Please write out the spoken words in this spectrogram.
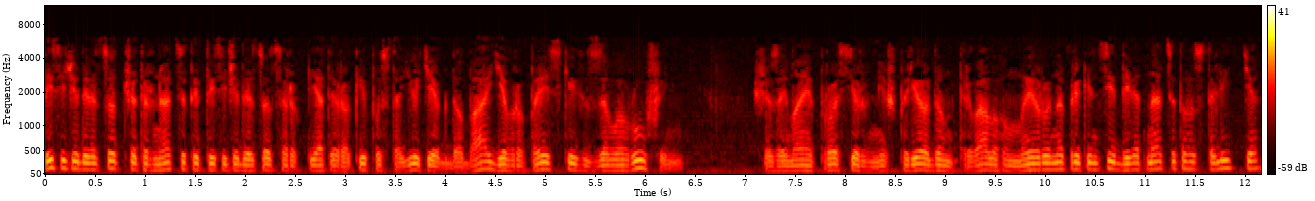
1914-1945 роки постають як доба європейських заворушень, що займає простір між періодом тривалого миру наприкінці 19 століття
